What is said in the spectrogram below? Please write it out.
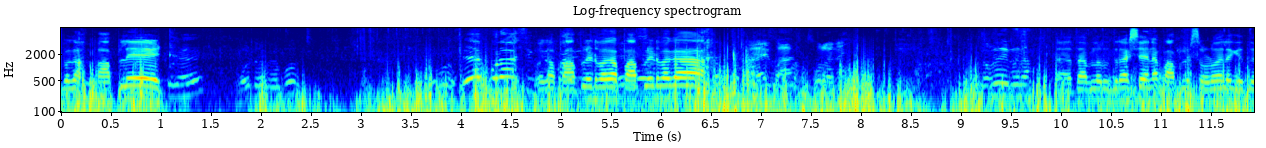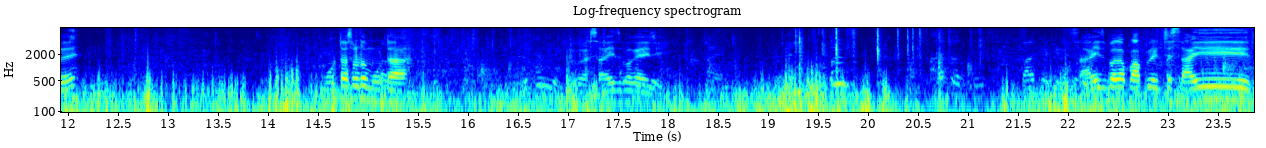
बघा पापलेट. बघा पापलेट बघा पापलेट बघा. तर आता आपला रुद्राक्ष आहे ना पापलेट सोडवायला घेतोय. मोठा सोडव मोठा. बघा साईज बघा याची साईज बघा पापलेटची साईज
